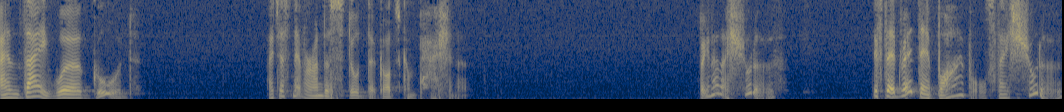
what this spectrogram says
and they were good. They just never understood that God's compassionate. But you know, they should have. If they'd read their Bibles, they should have.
